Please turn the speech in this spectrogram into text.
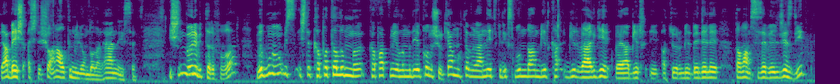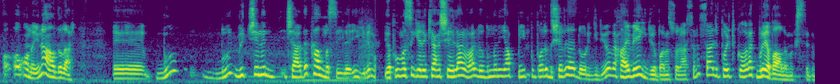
Ya 5 işte şu an 6 milyon dolar her neyse. İşin böyle bir tarafı var. Ve bunu biz işte kapatalım mı, kapatmayalım mı diye konuşurken muhtemelen Netflix bundan bir bir vergi veya bir e, atıyorum bir bedeli tamam size vereceğiz deyip o, o onayını aldılar. Ee, bu bu bütçenin içeride kalmasıyla ilgili yapılması gereken şeyler var ve bunları yapmayıp bu para dışarıya doğru gidiyor ve highway'e gidiyor bana sorarsanız. Sadece politik olarak buraya bağlamak istedim.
